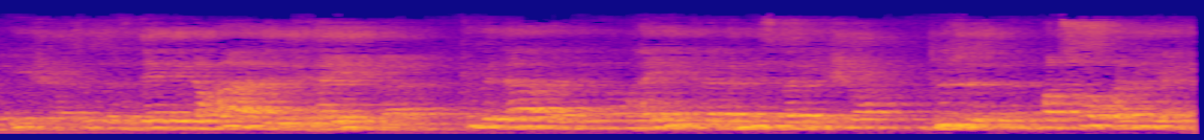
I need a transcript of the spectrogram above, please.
نعيش حساسة زي العادة للهيكلة كيف دائما إنه هيكلة بالنسبة للإشرع جزء من مرصوصة ليحي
